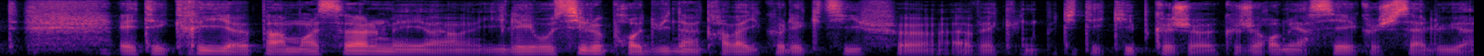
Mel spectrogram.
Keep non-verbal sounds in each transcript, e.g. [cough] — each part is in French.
est, écrit euh, par moi seul, mais il est aussi le produit d'un travail collectif avec une petite équipe que je, que je remercie et que je salue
